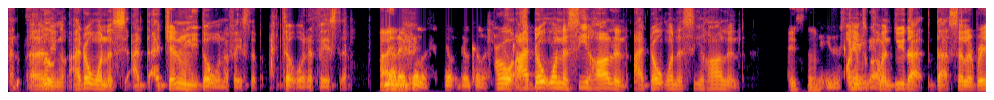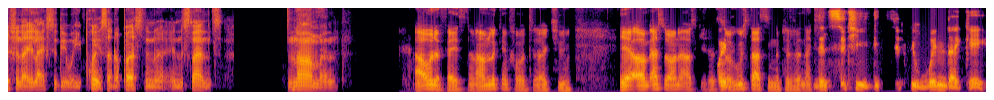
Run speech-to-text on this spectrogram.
And Erling, I don't want to. I, I genuinely don't want to face them. I don't want to face them, I no, they'll kill us. They'll, they'll kill us. bro. I don't want to see Haaland. I don't want to see Haaland. face them. Yeah, For him scary to guy. come and do that that celebration that he likes to do, where he points at the person in the, in the stands. Nah, man. I want to face them. I'm looking forward to actually. Yeah. Um. S.O., I want to ask you this. Wait. So who starts in the pivot next? Did City did City win that game?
